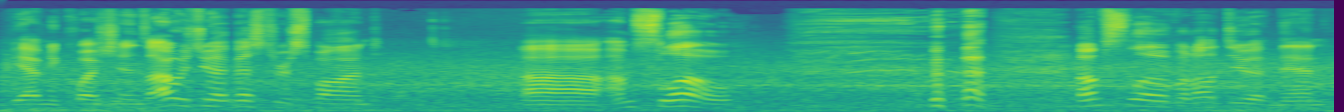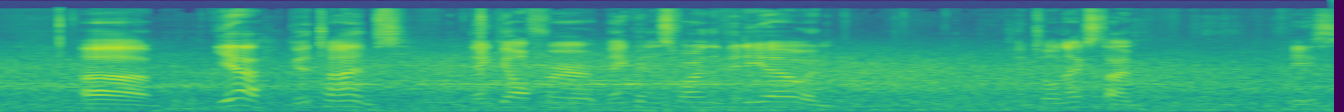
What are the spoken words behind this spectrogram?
If you have any questions, I always do my best to respond. Uh, I'm slow. I'm slow, but I'll do it, man. Uh, yeah, good times. Thank y'all for making this far in the video, and until next time, Peace.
